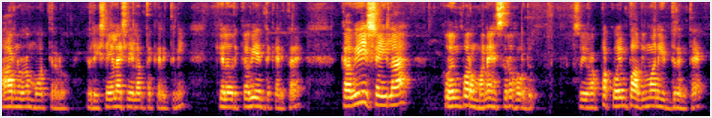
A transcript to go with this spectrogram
ಆರುನೂರ ಮೂವತ್ತೆರಡು. ಇವರಿಗೆ ಶೈಲ ಶೈಲ ಅಂತ ಕರಿತೀನಿ. ಕೆಲವರು ಕವಿ ಅಂತ ಕರೀತಾರೆ. ಕವಿ ಶೈಲ ಕುವೆಂಪು ಅವ್ರ ಮನೆ ಹೆಸರು ಹೌದು. ಸೊ ಇವರಪ್ಪ ಕುವೆಂಪು ಅಭಿಮಾನಿ ಇದ್ದರಂತೆ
